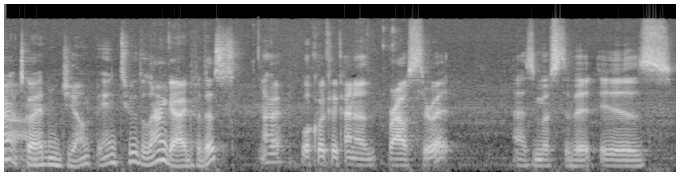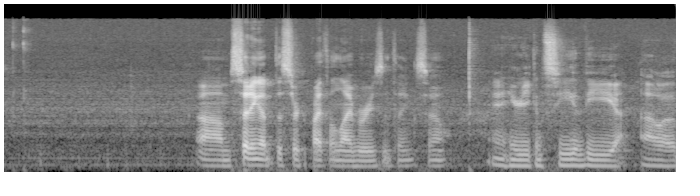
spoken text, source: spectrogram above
right, let's go ahead and jump into the Learn Guide for this. Okay, we'll quickly kind of browse through it, as most of it is um, setting up the CircuitPython libraries and things. So And here you can see the uh,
